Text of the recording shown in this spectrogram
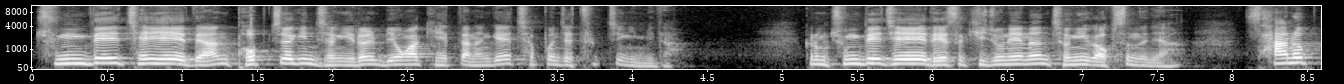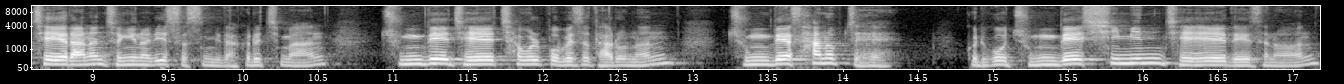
중대재해에 대한 법적인 정의를 명확히 했다는 게 첫 번째 특징입니다. 그럼 중대재해에 대해서 기존에는 정의가 없었느냐? 산업재해라는 정의는 있었습니다. 그렇지만 중대재해처벌법에서 다루는 중대산업재해 그리고 중대시민재해에 대해서는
